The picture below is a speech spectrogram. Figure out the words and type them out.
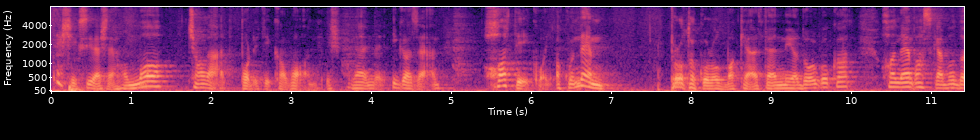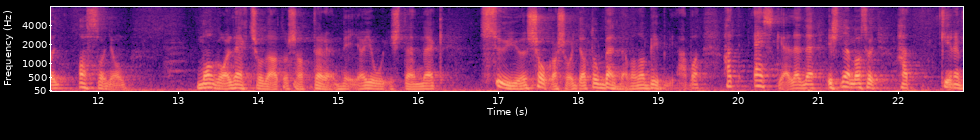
Tessék szívesen, ha ma családpolitika van, és lenne igazán hatékony, akkor nem protokollokba kell tenni a dolgokat, hanem azt kell mondani, hogy asszonyom, maga a legcsodálatosabb teremtmény a jó Istennek, szüljön, sokasodjatok, benne van a Bibliában. Hát ez kellene, és nem az, hogy hát kérem,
